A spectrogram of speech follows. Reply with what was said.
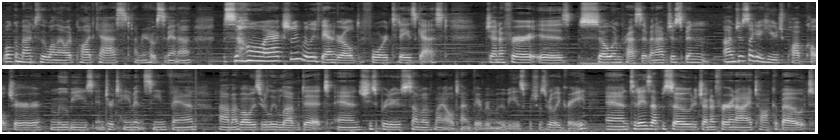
Welcome back to the Now Ed podcast. I'm your host, Savannah. So, I actually really fangirled for today's guest. Jennifer is so impressive, and I've just been, I'm just like a huge pop culture, movies, entertainment scene fan. Um, I've always really loved it, and she's produced some of my all time favorite movies, which was really great. And today's episode, Jennifer and I talk about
